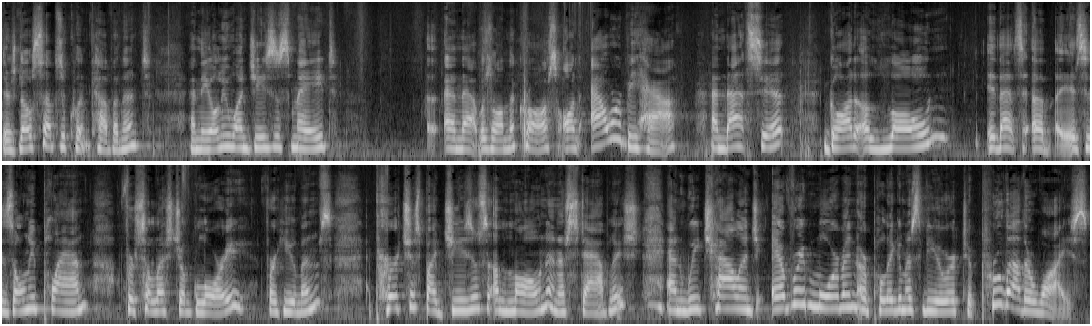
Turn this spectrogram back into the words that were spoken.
There's no subsequent covenant, and the only one Jesus made, uh, and that was on the cross on our behalf, and that's it. God alone. That's uh, is His only plan for celestial glory for humans, purchased by Jesus alone and established. And we challenge every Mormon or polygamous viewer to prove otherwise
